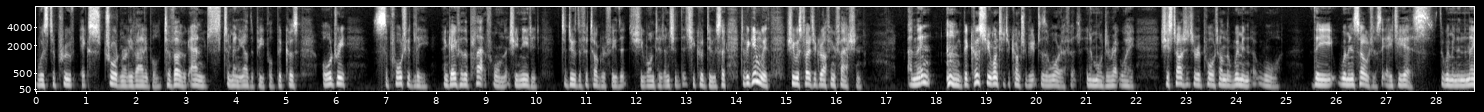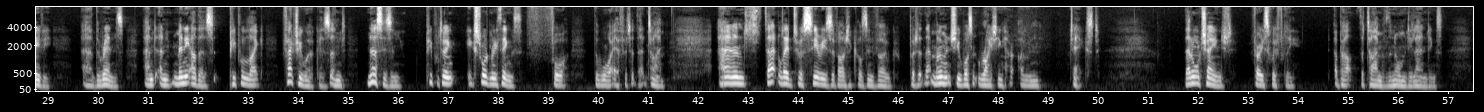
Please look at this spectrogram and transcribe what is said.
was to prove extraordinarily valuable to Vogue and to many other people because Audrey supported Lee and gave her the platform that she needed to do the photography that she wanted and she, that she could do. So, to begin with, she was photographing fashion. And then, because she wanted to contribute to the war effort in a more direct way, she started to report on the women at war, the women soldiers, the ATS, the women in the Navy, uh, the Wrens, and, and many others, people like factory workers and nurses and people doing extraordinary things for the war effort at that time. And that led to a series of articles in Vogue. But at that moment, she wasn't writing her own text. That all changed very swiftly about the time of the Normandy landings.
